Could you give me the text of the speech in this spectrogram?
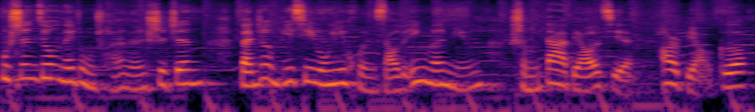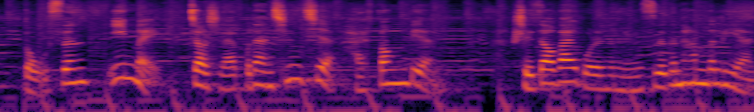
不深究哪种传闻是真，反正比起容易混淆的英文名，什么大表姐、二表哥、抖森、医美，叫起来不但亲切还方便。谁叫外国人的名字跟他们的脸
